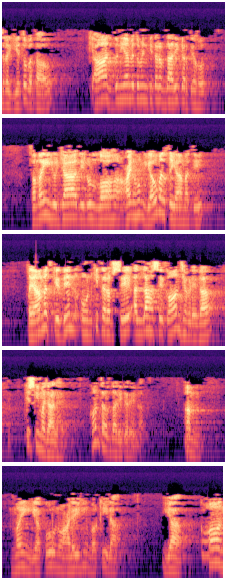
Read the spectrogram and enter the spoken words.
ذرا یہ تو بتاؤ کہ آج دنیا میں تم ان کی طرف داری کرتے ہو۔ فمئی یوجاد اللہ عنہم یوم القیامتی، قیامت کے دن ان کی طرف سے اللہ سے کون جھگڑے گا؟ کس کی مجال ہے؟ کون طرف داری کرے گا؟ ام میں یقون علیہ وکیلا، یا کون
